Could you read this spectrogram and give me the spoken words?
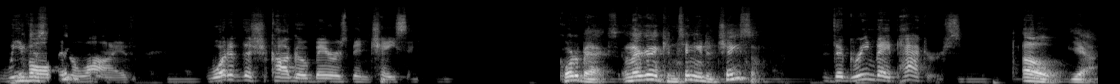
we've all been alive, what have the Chicago Bears been chasing? Quarterbacks, and they're going to continue to chase them. The Green Bay Packers. Oh, yeah.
